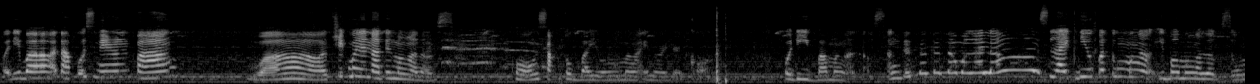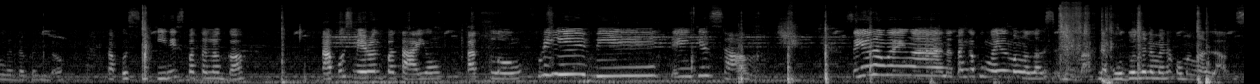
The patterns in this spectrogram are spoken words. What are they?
O, diba? Tapos, meron pang, wow. Check muna natin mga loves. Kung sakto ba yung mga in-order ko. O, diba mga loves? Ang ganda-ganda mga loves. Like new pa tong mga iba mga loves. Oh, ang ganda-ganda. Tapos, kinis pa talaga. Tapos, meron pa tayong tatlong freebie. Thank you so much. So, yun naman yung uh, natanggap ko ngayon mga loves. Diba? Nabudol na naman ako mga loves.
